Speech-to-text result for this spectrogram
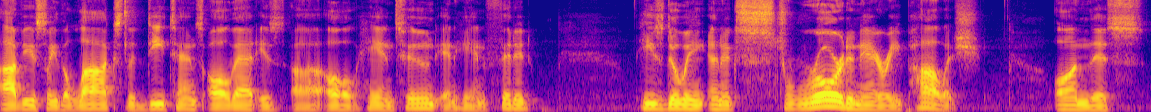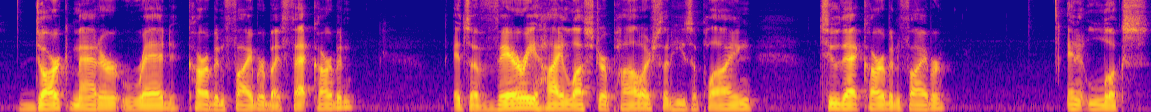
Obviously, the locks, the detents, all that is uh, all hand tuned and hand fitted. He's doing an extraordinary polish on this dark matter red carbon fiber by Fat Carbon. It's a very high luster polish that he's applying to that carbon fiber, and it looks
